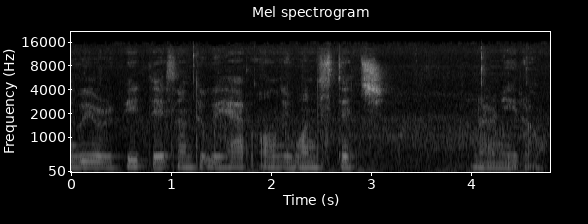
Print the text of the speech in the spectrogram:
and we repeat this until we have only one stitch on our needle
